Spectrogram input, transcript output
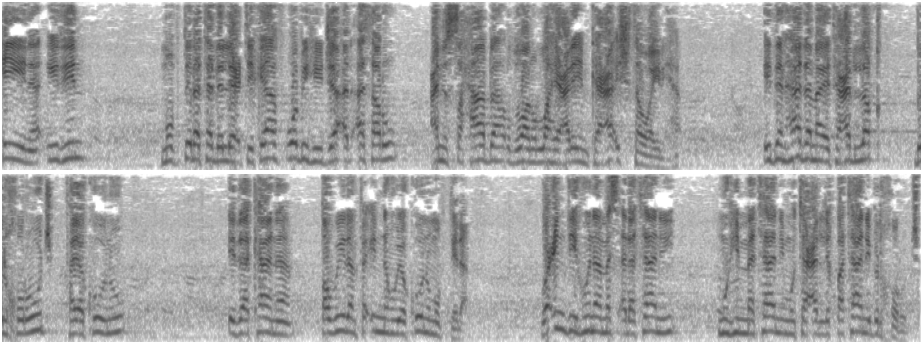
حينئذ مبطلة للاعتكاف وبه جاء الأثر عن الصحابة رضوان الله عليهم كعائشة وغيرها. إذا هذا ما يتعلق بالخروج فيكون إذا كان طويلا فإنه يكون مبطلا. وعندي هنا مسألتان مهمتان متعلقتان بالخروج.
